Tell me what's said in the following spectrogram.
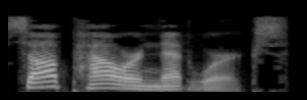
SA Power Networks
